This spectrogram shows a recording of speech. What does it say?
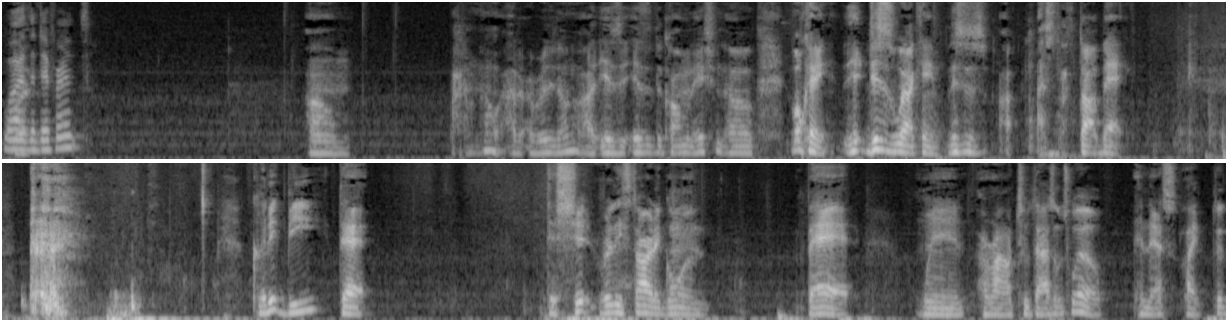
Why the difference? Um, I don't know. I, I really don't know. I- Is is it the culmination of? Okay, this is where I came. This is I thought back. Could it be that this shit really started going bad when around 2012, and that's like the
